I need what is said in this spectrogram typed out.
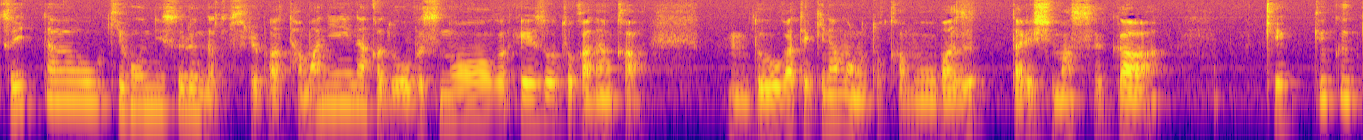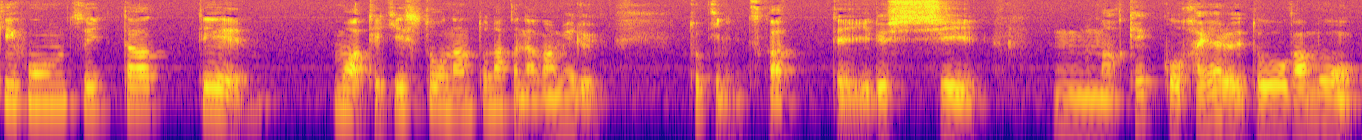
ツイッターを基本にするんだとすればたまになんか動物の映像とかなんか動画的なものとかもバズったりしますが結局基本ツイッターってまあテキストをなんとなく眺める時に使っているし、うんまあ、結構流行る動画も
